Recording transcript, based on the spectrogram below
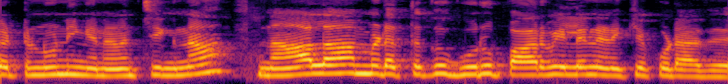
கட்டணும்னு நீங்கள் நினச்சிங்கன்னா நாலாம் இடத்துக்கு குரு பார்வையில் நினைக்கக்கூடாது.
